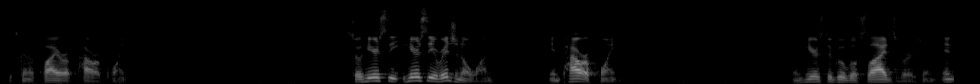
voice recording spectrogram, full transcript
So it's going to fire up PowerPoint. So here's the, here's the original one in PowerPoint. And here's the Google Slides version. And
